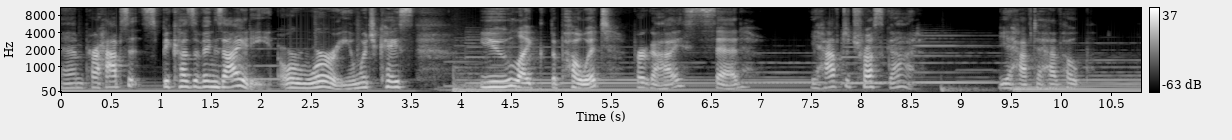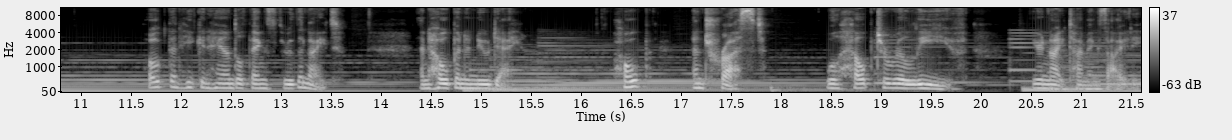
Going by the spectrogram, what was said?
And perhaps it's because of anxiety or worry, in which case, you, like the poet, Péguy, said, you have to trust God. You have to have hope. Hope that He can handle things through the night, and hope in a new day. Hope and trust will help to relieve your nighttime anxiety.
